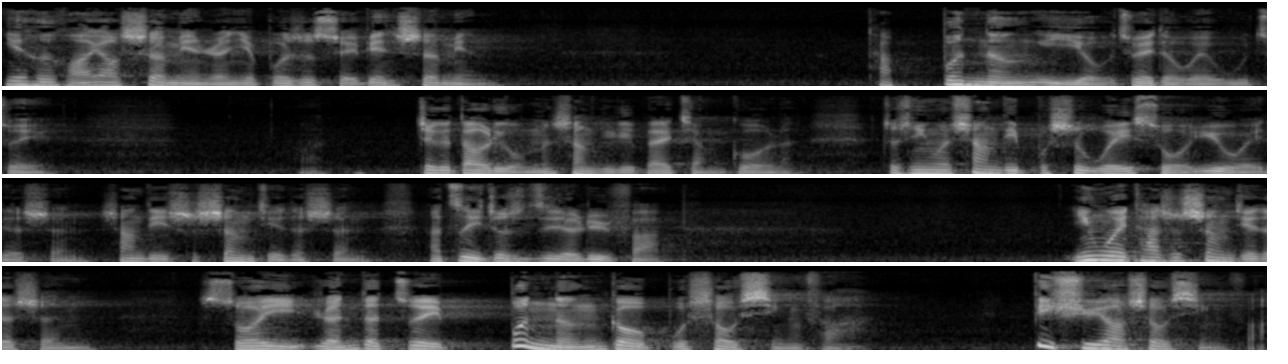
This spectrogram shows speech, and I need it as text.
耶和华要赦免人，也不是随便赦免。不能以有罪的为无罪，啊，这个道理我们上个礼拜讲过了。这是因为上帝不是为所欲为的神，上帝是圣洁的神，啊，自己就是自己的律法。因为他是圣洁的神，所以人的罪不能够不受刑罚，必须要受刑罚。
